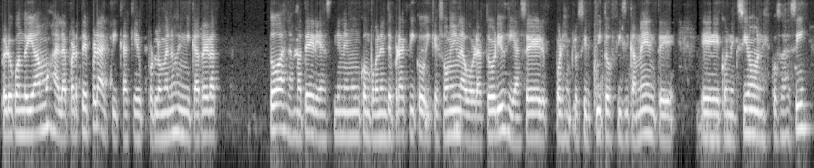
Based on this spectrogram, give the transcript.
pero cuando llegamos a la parte práctica, que por lo menos en mi carrera todas las materias tienen un componente práctico y que son en laboratorios y hacer, por ejemplo, circuitos físicamente, eh, conexiones, cosas así.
